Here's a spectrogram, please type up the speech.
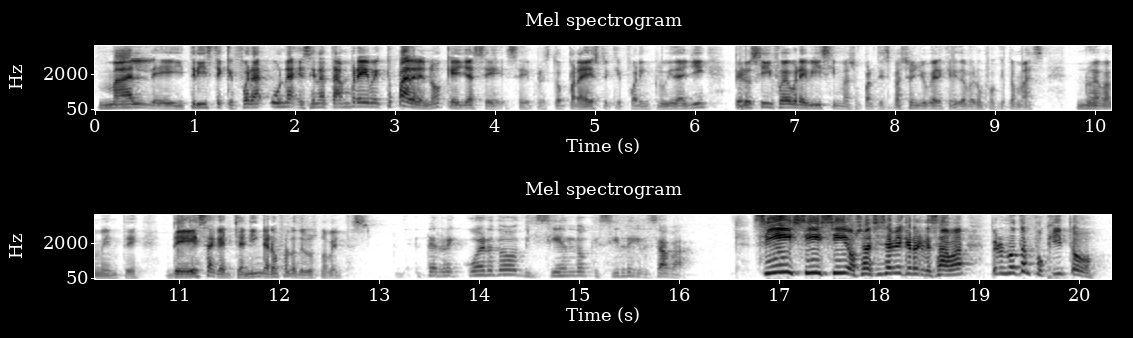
mal eh, y triste que fuera una escena tan breve. Qué padre, ¿no? Que ella se, se, prestó para esto y que fuera incluida allí. Pero sí, fue brevísima su participación. Yo hubiera querido ver un poquito más nuevamente de esa Janine Garofalo de los noventas. Te recuerdo diciendo que sí regresaba. Sí, sí, sí, o sea, sí sabía que regresaba, pero no tan poquito.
